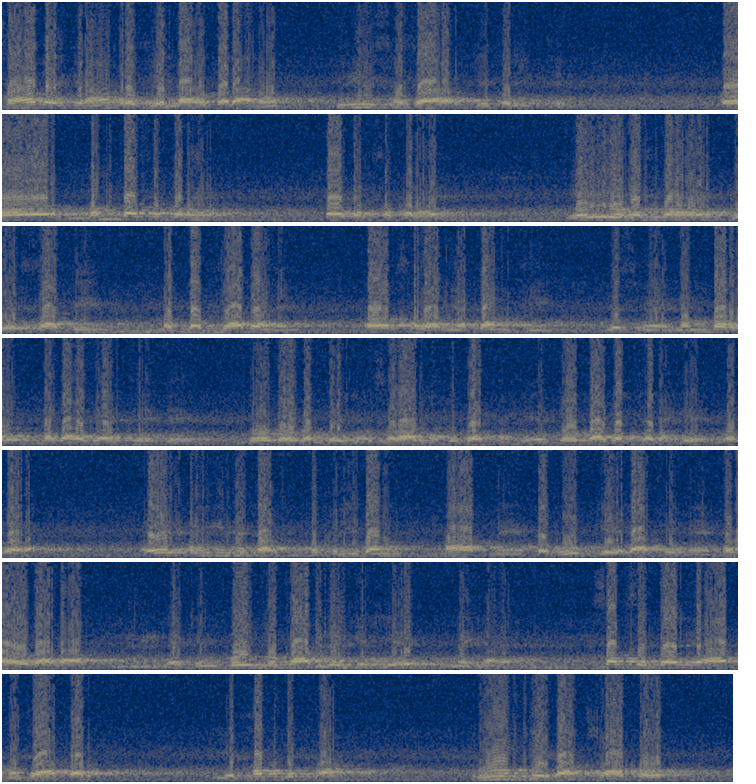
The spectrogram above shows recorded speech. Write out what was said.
صحابہ کرام رضی اللہ تعالیٰ عنہ تیس ہزار کے قریب تھے۔ اور لمبا سفر ہے، پیدل سفر ہے۔ یہی وہ غزلہ ہے کہ ساتھی مطلب زیادہ ہیں اور سواریاں کم تھیں، جس میں نمبر لگائے گئے تھے کہ دو دو بندے یوں سواریوں کو بیٹھیں گے، دو بادل چلیں گے وغیرہ۔ ایک مہینے تک تقریباً آپ نے تبوک کے علاقے میں پڑاؤ ڈالا، لیکن کوئی مقابلے کے لیے نہیں آیا۔ سب سے پہلے آپ نے جا کر یہ خط لکھا روم کے بادشاہ کو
